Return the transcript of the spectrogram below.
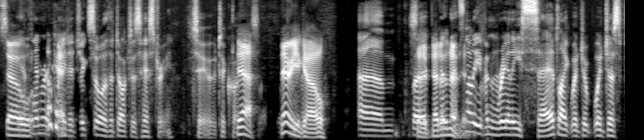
So yeah, Fenric okay, made a jigsaw of the Doctor's history to to quote. Yeah, there you go. Um, but, better than I that's not even really said. Like we're ju- we're just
